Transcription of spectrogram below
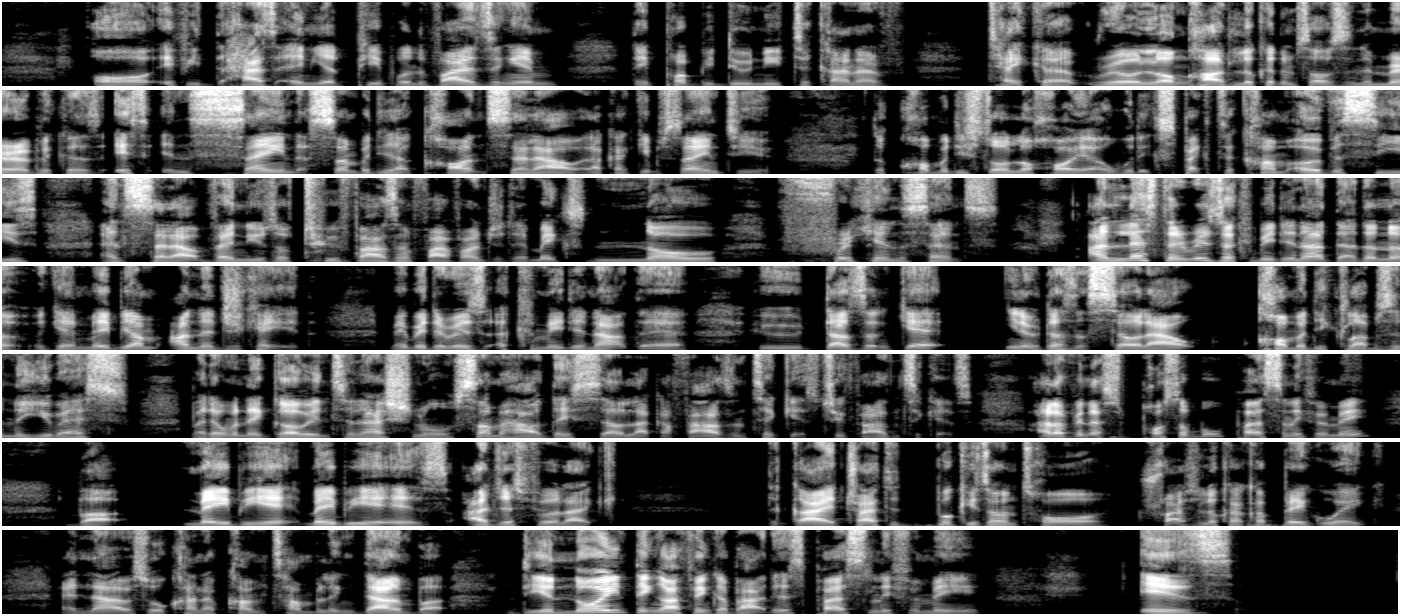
or if he has any other people advising him, they probably do need to kind of take a real long hard look at themselves in the mirror because it's insane that somebody that can't sell out, like I keep saying to you, the comedy store La Jolla would expect to come overseas and sell out venues of 2,500. It makes no freaking sense. Unless there is a comedian out there, I don't know. Again, maybe I'm uneducated. Maybe there is a comedian out there who doesn't get, you know, doesn't sell out comedy clubs in the US, but then when they go international, somehow they sell like a thousand tickets, two thousand tickets. I don't think that's possible personally for me, but maybe it maybe it is. I just feel like the guy tried to book his own tour, tried to look like a big wig, and now it's all kind of come tumbling down. But the annoying thing I think about this personally for me is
